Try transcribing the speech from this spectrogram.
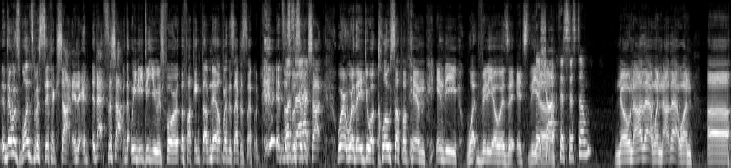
there was one specific shot, and, and that's the shot that we need to use for the fucking thumbnail for this episode. It's a What's specific that? shot where, where they do a close up of him in the what video is it? It's the To uh, shock the system. no, not that one, not that one. Uh,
